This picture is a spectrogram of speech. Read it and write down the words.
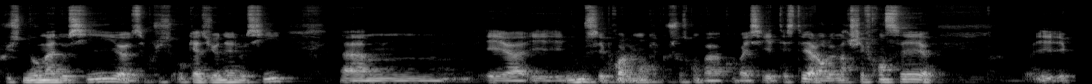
plus nomade aussi, euh, c'est plus occasionnel aussi. Euh, et, euh, et, nous, c'est probablement quelque chose qu'on va qu'on va essayer de tester. Alors le marché français est,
